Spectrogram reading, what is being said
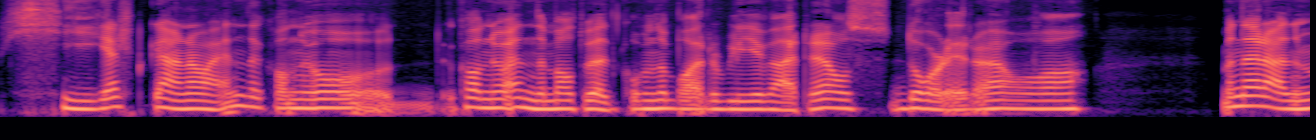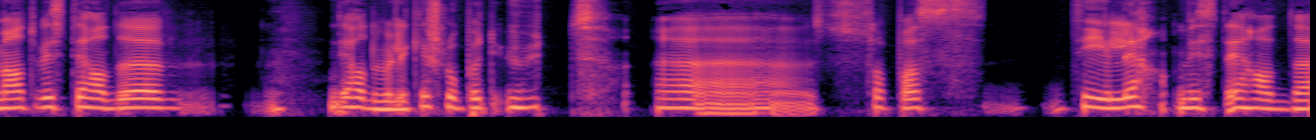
helt gærne veien. Det kan jo, kan jo ende med at vedkommende bare blir verre og dårligere og Men jeg regner med at hvis de hadde De hadde vel ikke sluppet ut eh, såpass tidlig, hvis de hadde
